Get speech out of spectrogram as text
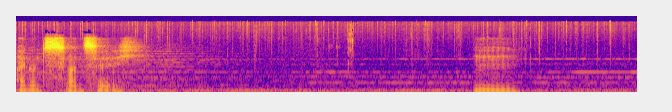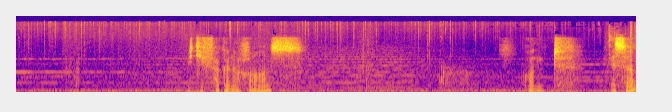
Einundzwanzig. Hm. Ich die Fackel noch raus. Und esse.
